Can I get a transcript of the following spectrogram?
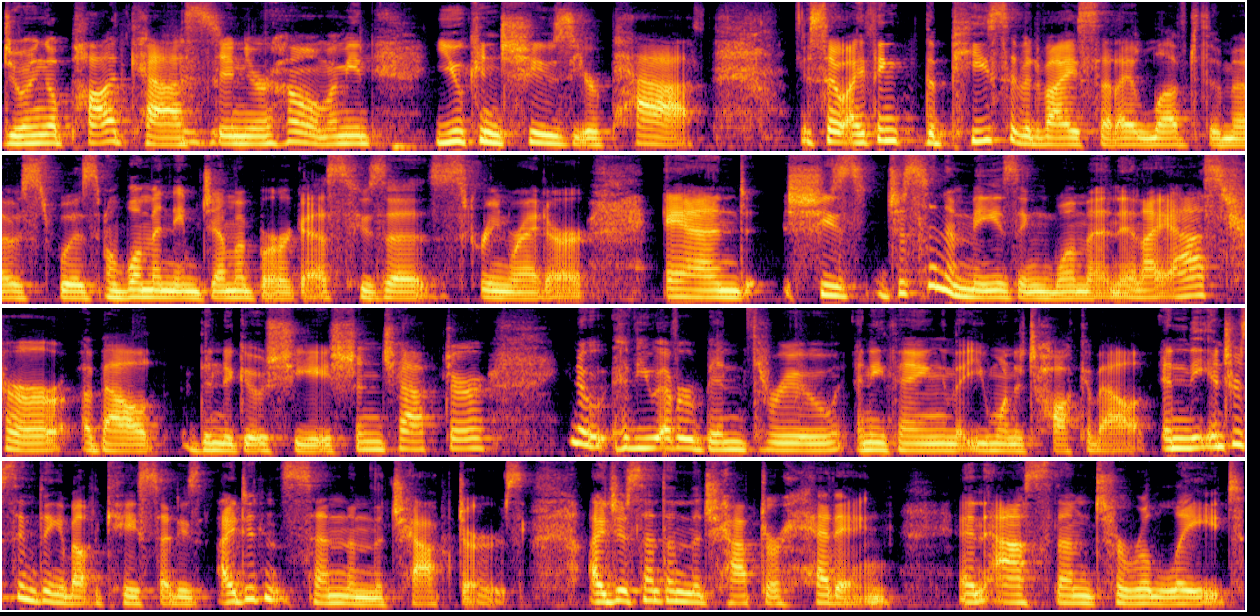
doing a podcast in your home. I mean, you can choose your path. So I think the piece of advice that I loved the most was a woman named Gemma Burgess, who's a screenwriter. And she's just an amazing woman. And I asked her about the negotiation chapter. You know, have you ever been through anything that you want to talk about? And the interesting thing about the case studies, I didn't send them the chapters. I just sent them the chapter heading and asked them to relate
